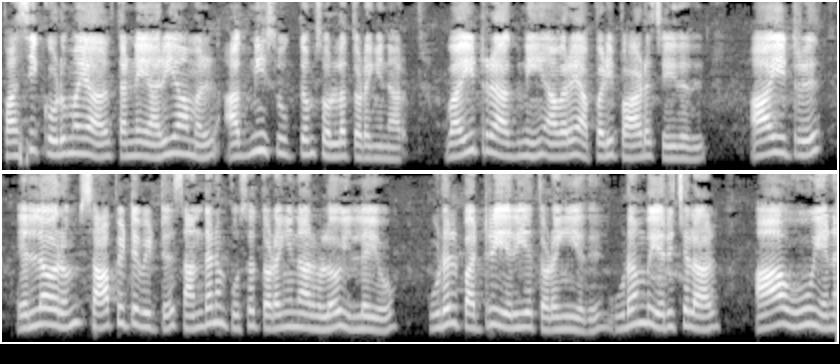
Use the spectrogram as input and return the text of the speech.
பசி கொடுமையால் தன்னை அறியாமல் அக்னி சூக்தம் சொல்லத் தொடங்கினார். வயிற்று அக்னி அவரை அப்படி பாடச் செய்தது. ஆயிற்று எல்லோரும் சாப்பிட்டுவிட்டு சந்தனம் பூசத் தொடங்கினார்களோ இல்லையோ உடல் பற்றி எரியத் தொடங்கியது. உடம்பு எரிச்சலால் ஆ ஊ என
